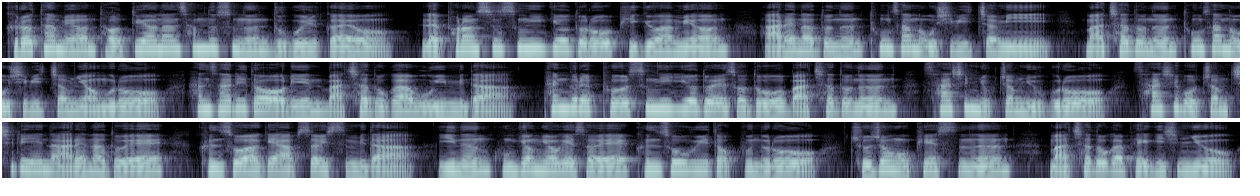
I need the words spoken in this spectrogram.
그렇다면 더 뛰어난 3루수는 누구일까요? 레퍼런스 승리 기여도로 비교하면 아레나도는 통산 52.2, 마차도는 통산 52.0으로 한 살이 더 어린 마차도가 우위입니다. 팬그래프 승리 기여도에서도 마차도는 46.6으로 45.7인 아레나도에 근소하게 앞서 있습니다. 이는 공격력에서의 근소 우위 덕분으로 조정 OPS는 마차도가 126,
